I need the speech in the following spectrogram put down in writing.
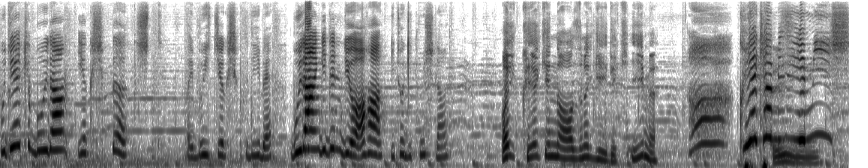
bu diyor ki buradan yakışıklı. Şşt. Ay bu hiç yakışıklı değil be. Buradan gidin diyor. Aha Gito gitmiş lan. Ay kıyakenin ağzına giydik. İyi mi? Kıyaken bizi yemiş.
